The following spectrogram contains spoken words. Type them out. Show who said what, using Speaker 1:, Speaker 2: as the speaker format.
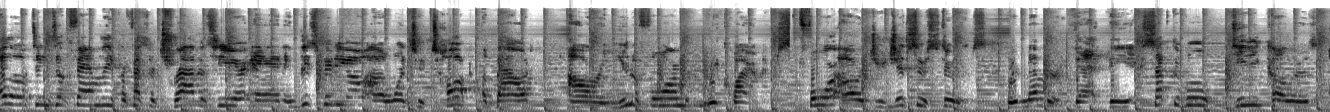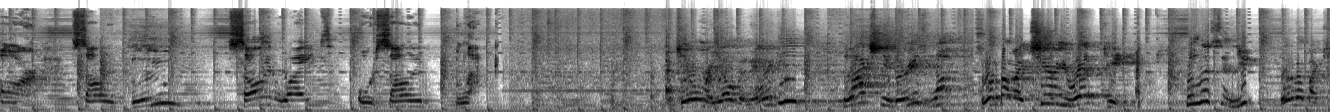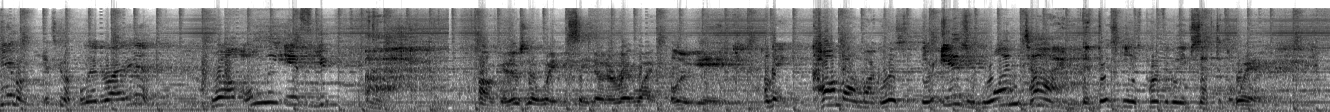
Speaker 1: Hello Team Tooke family, Professor Travis here, and in this video I want to talk about our uniform requirements. For our Jiu-Jitsu students, remember that the acceptable gi colors are solid blue, solid white, or solid black.
Speaker 2: I can't wear my yellow banana eh, gi?
Speaker 1: Well actually there is one.
Speaker 2: What about my cherry red gi?
Speaker 1: Well listen, you,
Speaker 2: What about my camo gi? It's gonna blend right in.
Speaker 1: Well only if you,
Speaker 2: Okay, there's no way you say no to red, white, and blue gi.
Speaker 1: okay, calm down Mark, listen, there is one time that this gi is perfectly acceptable.
Speaker 2: When?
